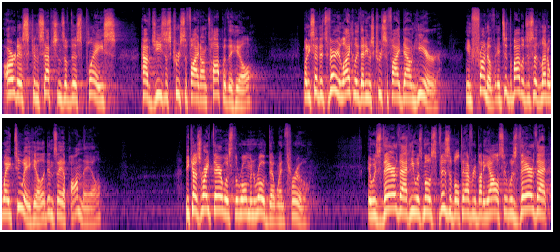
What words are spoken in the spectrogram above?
artists' conceptions of this place have Jesus crucified on top of the hill. But he said it's very likely that he was crucified down here in front of it. Just, the Bible just said led away to a hill. It didn't say upon the hill. Because right there was the Roman road that went through. It was there that he was most visible to everybody else. It was there that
